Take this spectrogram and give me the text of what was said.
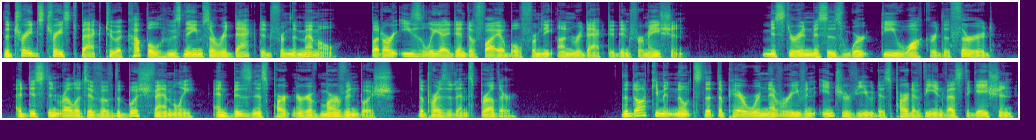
The trades traced back to a couple whose names are redacted from the memo, but are easily identifiable from the unredacted information. Mr. and Mrs. Wirt D. Walker III, a distant relative of the Bush family and business partner of Marvin Bush, the president's brother. The document notes that the pair were never even interviewed as part of the investigation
